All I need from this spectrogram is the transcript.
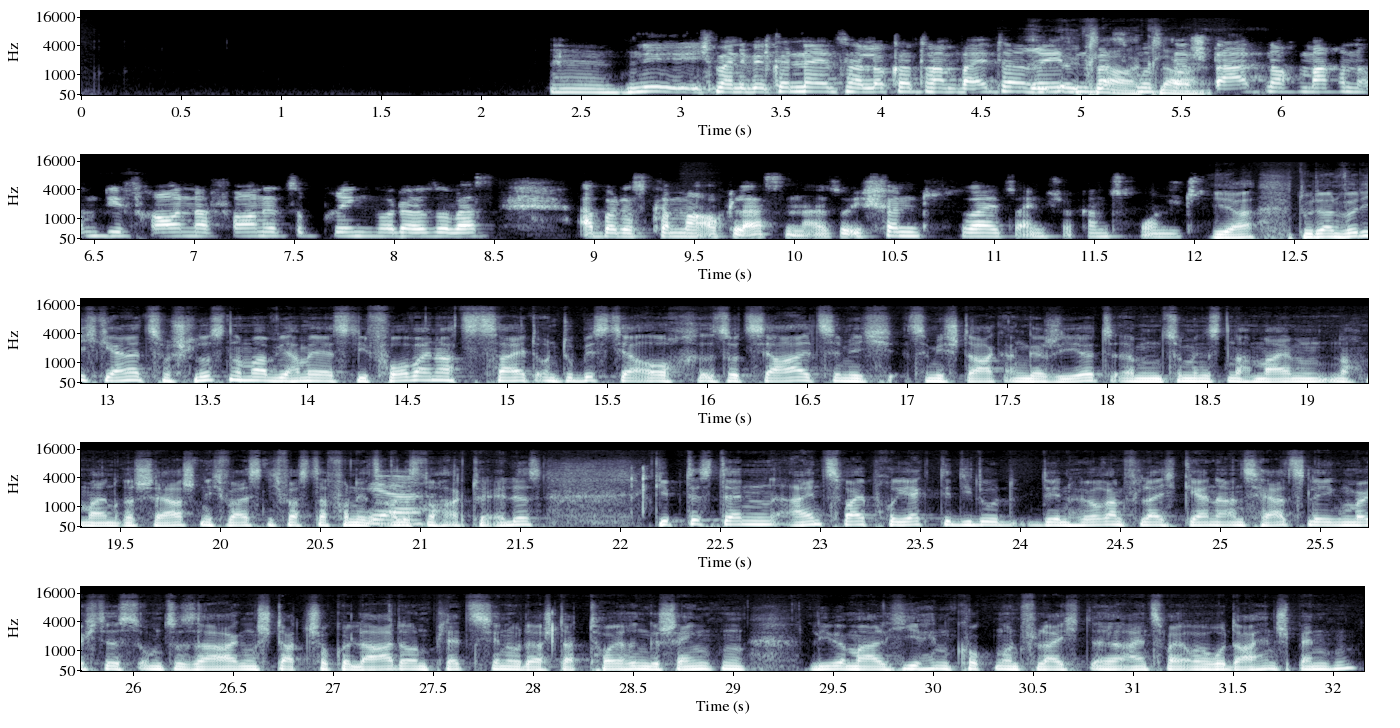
Hm, nee, ich meine, wir können da jetzt noch locker dran weiterreden. Klar, Was muss klar. der Staat noch machen, um die Frauen nach vorne zu bringen oder sowas? Aber das kann man auch lassen. Also ich finde, war jetzt eigentlich schon ganz rund. Ja, du, dann würde ich gerne zum Schluss nochmal, wir haben ja jetzt die Vorweihnachtszeit und du bist ja auch sozial ziemlich, ziemlich stark engagiert, ähm, zumindest nach meinem, nach meinen Recherchen. Ich weiß nicht, was davon jetzt ja. alles noch aktuell ist. Gibt es denn ein, zwei Projekte, die du den Hörern vielleicht gerne ans Herz legen möchtest, um zu sagen, statt Schokolade und Plätzchen oder statt teuren Geschenken, lieber mal hier hingucken und vielleicht äh, ein, zwei Euro dahin spenden?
